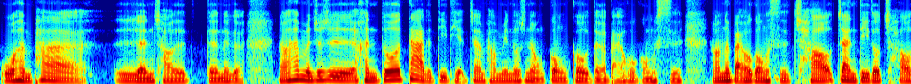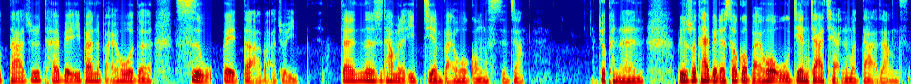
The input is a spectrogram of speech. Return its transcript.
我很怕人潮的的那个，然后他们就是很多大的地铁站旁边都是那种共购的百货公司，然后那百货公司超占地都超大，就是台北一般的百货的四五倍大吧，就一，但那是他们的一间百货公司这样，就可能比如说台北的搜狗百货五间加起来那么大这样子，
